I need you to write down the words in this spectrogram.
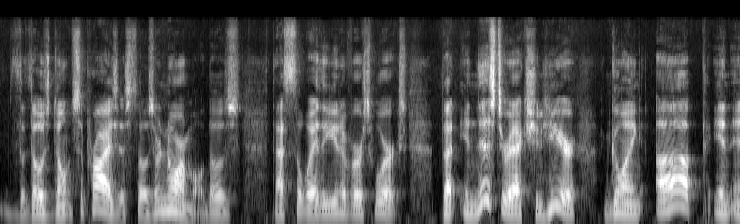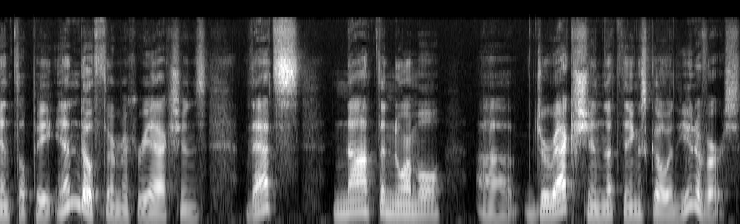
those don't surprise us. Those are normal. Those that's the way the universe works. But in this direction here, going up in enthalpy, endothermic reactions, that's not the normal uh, direction that things go in the universe.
